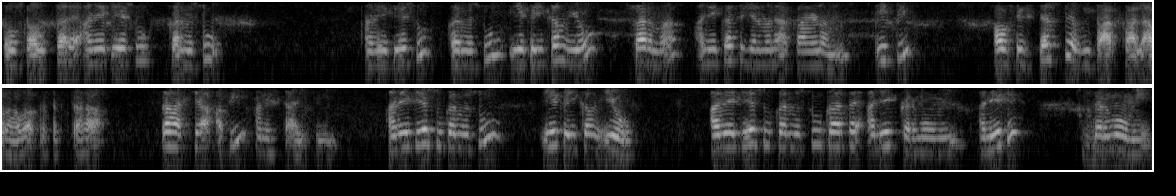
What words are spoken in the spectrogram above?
तो उसका उत्तर है अनेकेशु कर्मसु। अनेकेशु कर्मसु एक एकम यो कर्म अनेक जन्मना कारणम इति अवशिष्ट से विपाक काला भाव प्रसक्त। सह क्या अपनी अनिष्टा अनेकेशु कर्मसु एक एकम एव अनेकेशु कर्मसु का अनेक कर्मों में अनेक कर्मों में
